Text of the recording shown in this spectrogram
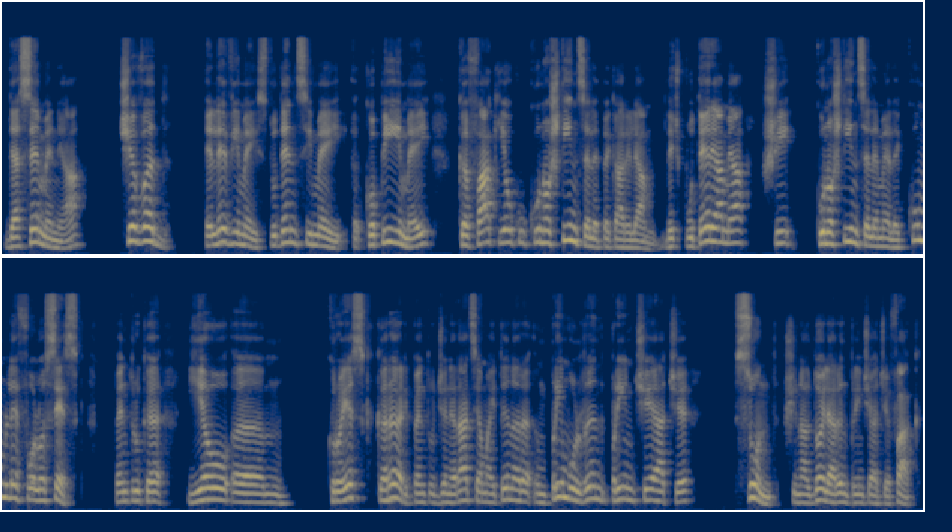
De asemenea, ce văd elevii mei, studenții mei, uh, copiii mei, că fac eu cu cunoștințele pe care le am. Deci puterea mea și cunoștințele mele, cum le folosesc. Pentru că eu uh, croiesc cărări pentru generația mai tânără, în primul rând prin ceea ce sunt și în al doilea rând prin ceea ce fac.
